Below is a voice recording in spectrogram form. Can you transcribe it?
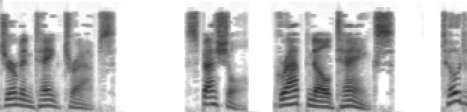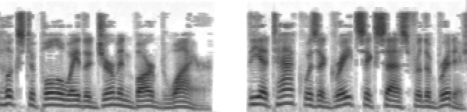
German tank traps. Special «grapnel tanks» towed hooks to pull away the German barbed wire. The attack was a great success for the British,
